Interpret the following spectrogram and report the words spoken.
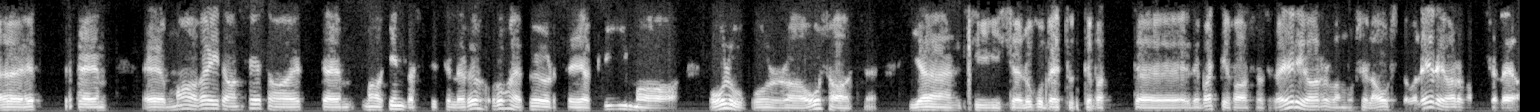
äh, et äh, ma väidan seda, et ma kindlasti selle rohepöörde ja kliima olukorra osas jään siis lugupeetud debatt, debatikaaslasega eriarvamusele, austavale eriarvamusele ja,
